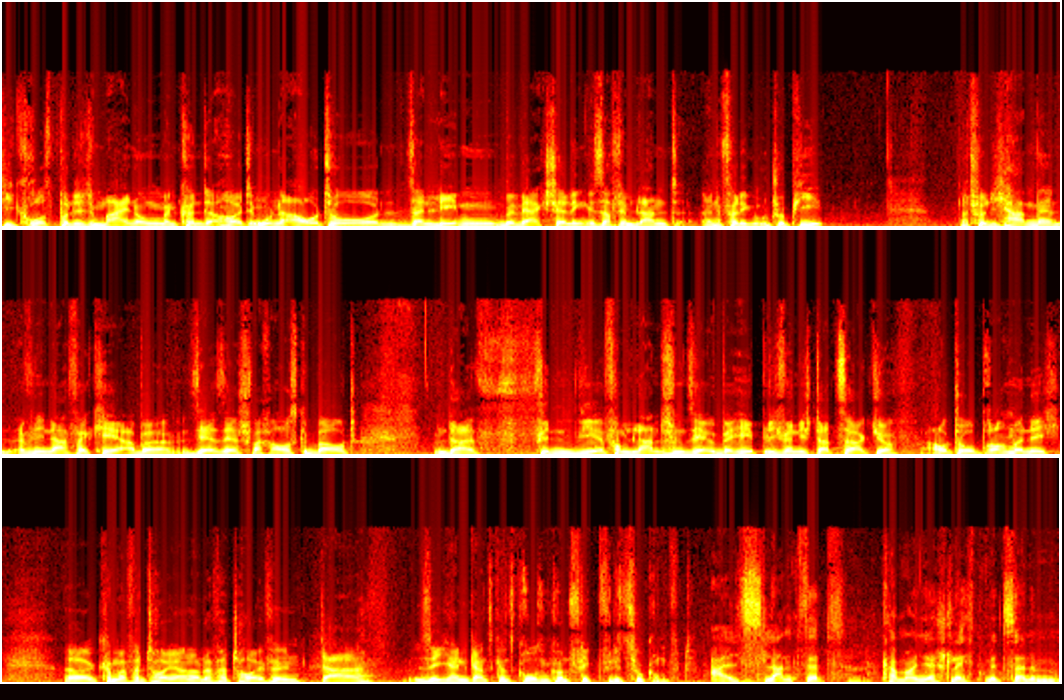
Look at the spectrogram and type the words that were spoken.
die großpolitische Meinung, man könnte heute ohne Auto sein Leben bewerkstelligen, ist auf dem Land eine völlige Utopie. Natürlich haben wir öffentlichen Nahverkehr, aber sehr, sehr schwach ausgebaut. Und da finden wir vom Land schon sehr überheblich, wenn die Stadt sagt, ja, Auto brauchen wir nicht, äh, können wir verteuern oder verteufeln. Da sehe ich einen ganz, ganz großen Konflikt für die Zukunft. Als Landwirt kann man ja schlecht mit seinem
